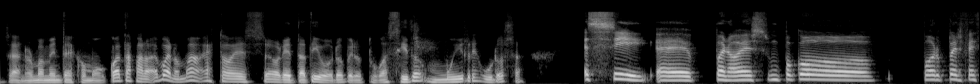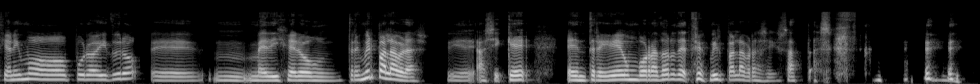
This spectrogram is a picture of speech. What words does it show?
O sea, normalmente es como, ¿cuántas palabras? Bueno, esto es orientativo, ¿no? Pero tú has sido muy rigurosa. Sí, eh, bueno, es un poco por perfeccionismo puro y duro. eh, mm, me dijeron 3.000 palabras, eh, así que entregué un borrador de 3.000 palabras exactas.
